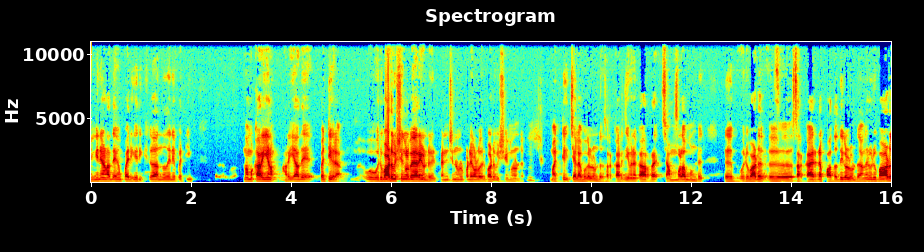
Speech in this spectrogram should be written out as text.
എങ്ങനെയാണ് അദ്ദേഹം പരിഹരിക്കുക എന്നതിനെ പറ്റിയും നമുക്കറിയണം. അറിയാതെ പറ്റുകയില്ല ഒരുപാട് വിഷയങ്ങൾ വേറെയുണ്ട്. പെൻഷൻ ഉൾപ്പെടെയുള്ള ഒരുപാട് വിഷയങ്ങളുണ്ട്. മറ്റ് ചെലവുകളുണ്ട്. സർക്കാർ ജീവനക്കാരുടെ ശമ്പളമുണ്ട്. ഒരുപാട് സർക്കാരിന്റെ പദ്ധതികളുണ്ട്. അങ്ങനെ ഒരുപാട്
